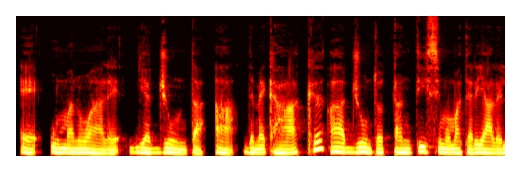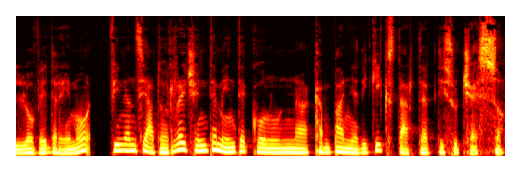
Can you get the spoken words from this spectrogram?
è un manuale di aggiunta a The Mecha Hack, ha aggiunto tantissimo materiale, lo vedremo, finanziato recentemente con una campagna di Kickstarter di successo.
